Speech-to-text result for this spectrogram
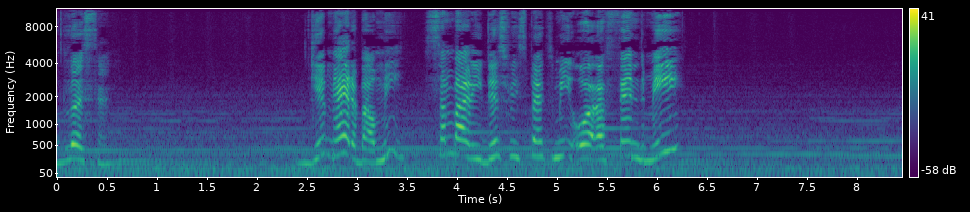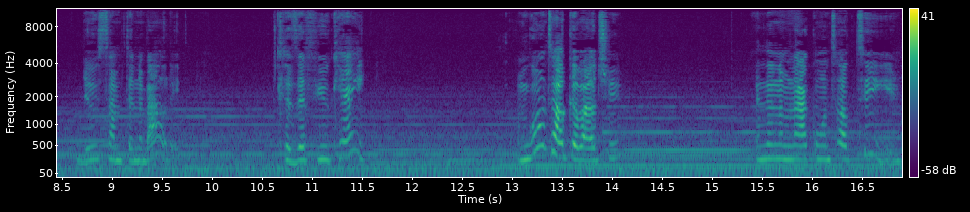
Listen. Get mad about me. Somebody disrespect me or offend me. Do something about it. Because if you can't, I'm going to talk about you. And then I'm not going to talk to you.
